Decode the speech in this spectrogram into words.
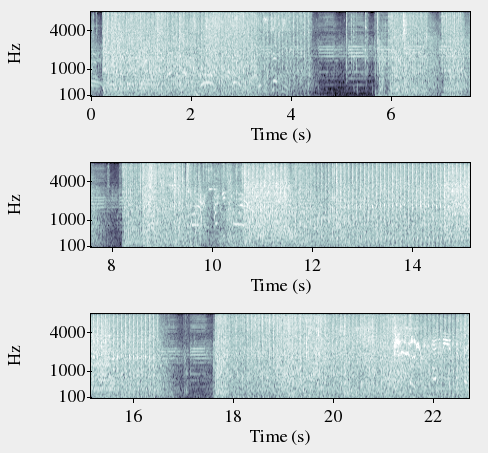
Alright. Whoa, whoa, it's a junkie. Taking fire! Enemy infantry!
